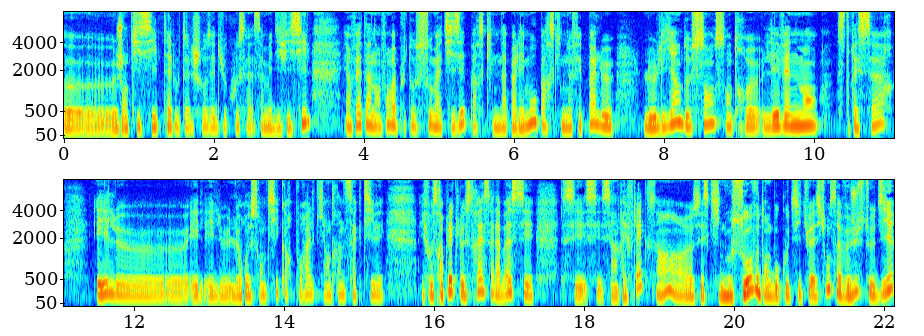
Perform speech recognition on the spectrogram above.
euh, j'anticipe telle ou telle chose et du coup ça, m'est difficile. Et en fait, un enfant va plutôt somatiser parce qu'il n'a pas les mots, parce qu'il ne fait pas le, le lien de sens entre l'événement stresseur et le, et, le, ressenti corporel qui est en train de s'activer. Il faut se rappeler que le stress, à la base, c'est, un réflexe, hein, c'est ce qui nous sauve dans beaucoup de situations. Ça veut juste dire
